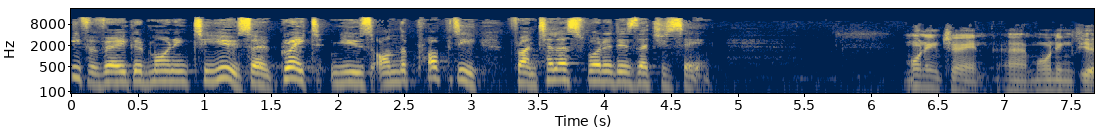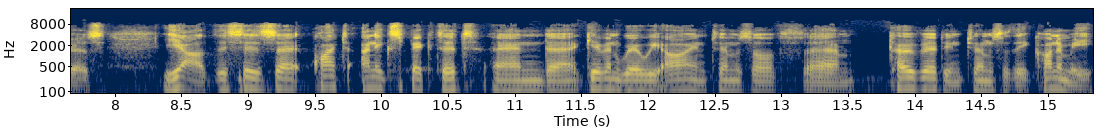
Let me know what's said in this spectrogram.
A very good morning to you. So, great news on the property front. Tell us what it is that you're seeing. Morning, Jane. Uh, morning, viewers. Yeah, this is uh, quite unexpected, and uh, given where we are in terms of um, COVID, in terms of the economy,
